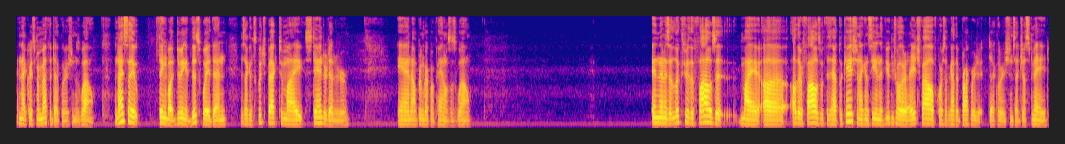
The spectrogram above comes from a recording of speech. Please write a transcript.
And that creates my method declaration as well. The nice thing about doing it this way then is I can switch back to my standard editor and I'll bring back my panels as well. And then as I look through the files, that my uh, other files with this application, I can see in the viewcontroller.h file, of course I've got the property declarations I just made.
